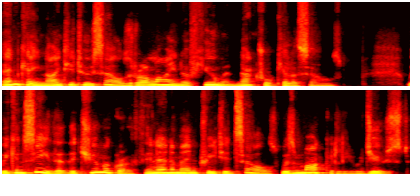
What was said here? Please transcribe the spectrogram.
NK92 cells are a line of human natural killer cells. We can see that the tumor growth in NMN treated cells was markedly reduced.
